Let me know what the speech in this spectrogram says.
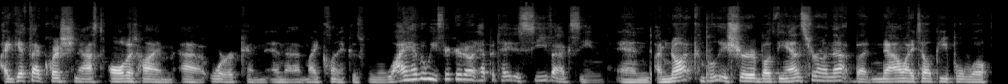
I get that question asked all the time at work and, and at my clinic is why haven't we figured out hepatitis C vaccine? And I'm not completely sure about the answer on that, but now I tell people, well,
